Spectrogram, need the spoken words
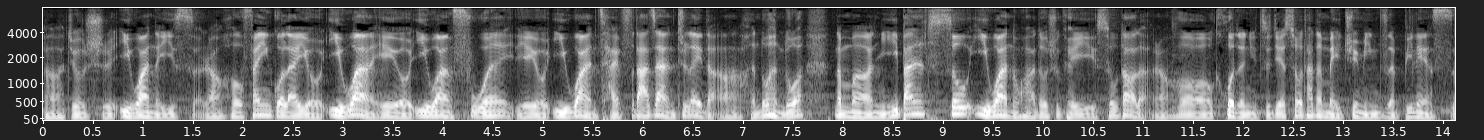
啊，就是亿万的意思。然后翻译过来有亿万，也有亿万富翁，也有亿万财富大战之类的啊，很多很多。那么你一般搜亿万的话，都是可以搜到的。然后或者你直接搜它的美剧名字 Billions，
